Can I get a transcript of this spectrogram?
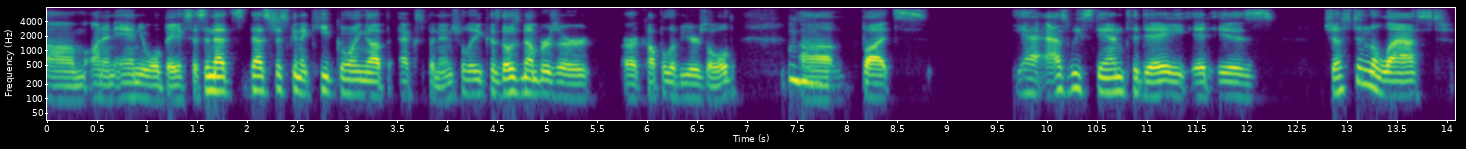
um, on an annual basis and that's that's just going to keep going up exponentially because those numbers are are a couple of years old mm-hmm. uh, but yeah as we stand today it is just in the last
